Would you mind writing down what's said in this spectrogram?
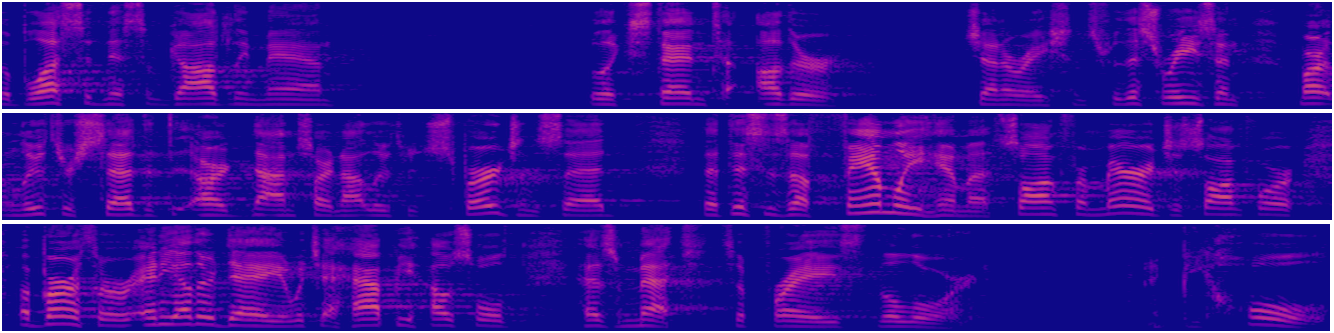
The blessedness of godly man will extend to other generations. For this reason, Martin Luther said that, or I'm sorry, not Luther, Spurgeon said that this is a family hymn, a song for marriage, a song for a birth, or any other day in which a happy household has met to praise the Lord. And behold,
